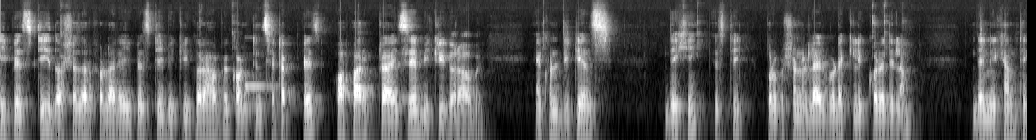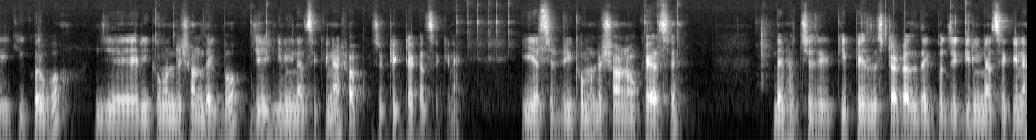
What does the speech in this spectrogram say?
এই পেজটি দশ হাজার ফলার এই পেজটি বিক্রি করা হবে। কন্টেন্ট সেট পেজ অফার প্রাইসে বিক্রি করা হবে। এখন ডিটেলস দেখি পেজটি প্রফেশনাল বোর্ডে ক্লিক করে দিলাম। দেন এখান থেকে কি করব? যে রিকমেন্ডেশন দেখব যে গ্রিন আছে কিনা সব কিছু ঠিকঠাক আছে কিনা। ইএসের রিকমেন্ডেশন ওকে আছে। দেন হচ্ছে যে কি পেজ স্ট্যাটাস দেখব যে গ্রিন আছে কিনা।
